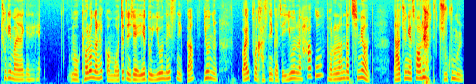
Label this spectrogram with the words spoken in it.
둘이 만약에 해- 뭐 결혼을 했건 뭐 어쨌든 이제 얘도 이혼했으니까 이혼을 와이프가 갔으니까 이제 이혼을 하고 결혼을 한다 치면 나중에 설애한테 죽음을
